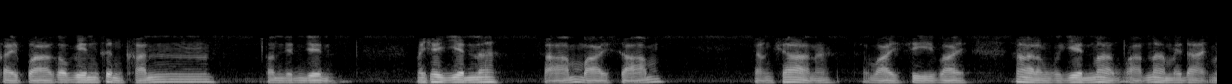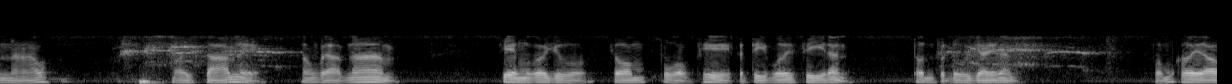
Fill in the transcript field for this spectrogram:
ไก่ป่าก็เวนขึ้นขัน ตอนเย็นๆไม่ใช่เย็นนะสามบ่ายสามอย่างชานะบ่ายสี่บ่ายห้าลำก็เย็นมากอาบน้ำไม่ได้ มันหนาวบ่ายสามเนี่ยลงไปอาบน้ำเก้งมันก็อยู่จอมปลวกที่กติเบอร์สี่นั่นต้นประดูใหญ่นั่น ผมเคยเอา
